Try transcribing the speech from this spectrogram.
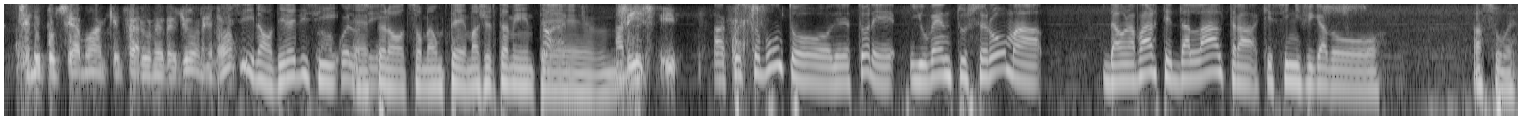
Ce ne possiamo anche fare una ragione, no? Sì, no, direi di sì, no, eh, sì. però insomma è un tema certamente. No, eh, sì, sì. A questo punto, direttore, Juventus-Roma da una parte e dall'altra che significato assume?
